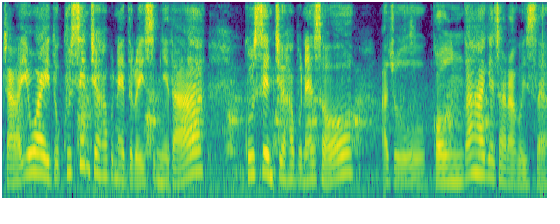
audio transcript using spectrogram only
자, 이 아이도 9cm 화분에 들어 있습니다. 9cm 화분에서 아주 건강하게 자라고 있어요.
